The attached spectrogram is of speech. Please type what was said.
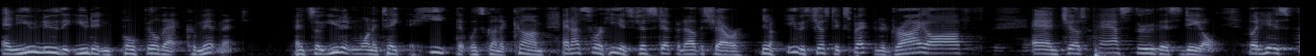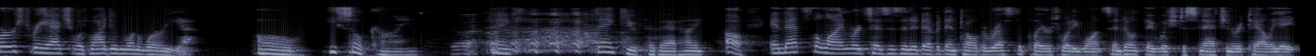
And you knew that you didn't fulfill that commitment. And so you didn't want to take the heat that was going to come. And I swear he is just stepping out of the shower. You know, he was just expecting to dry off and just pass through this deal. But his first reaction was, well, I didn't want to worry you. Oh, he's so kind. Thank you. Thank you for that, honey. Oh, and that's the line where it says, isn't it evident to all the rest of the players what he wants, and don't they wish to snatch and retaliate?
